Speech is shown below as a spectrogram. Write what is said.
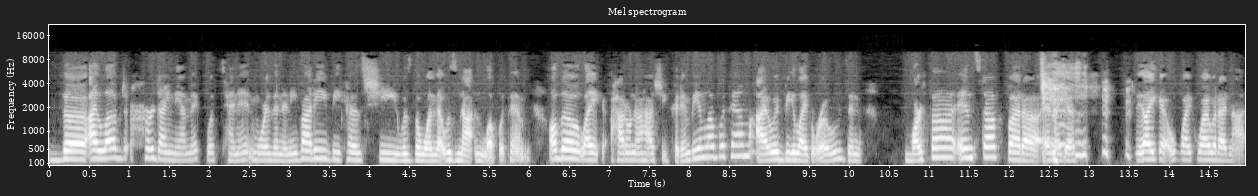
the I loved her dynamic with Tennant more than anybody because she was the one that was not in love with him. Although like I don't know how she couldn't be in love with him. I would be like Rose and Martha and stuff, but uh and I guess like like why would I not?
